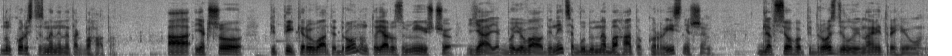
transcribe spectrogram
ну, користі з мене не так багато. А якщо піти керувати дроном, то я розумію, що я, як бойова одиниця, буду набагато кориснішим для всього підрозділу і навіть регіону.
